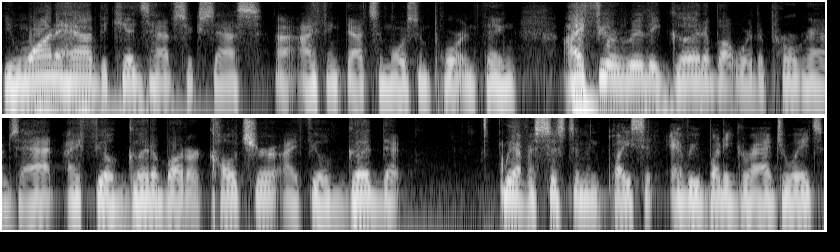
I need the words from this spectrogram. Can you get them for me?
you want to have the kids have success. Uh, I think that's the most important thing. I feel really good about where the program's at. I feel good about our culture. I feel good that we have a system in place that everybody graduates.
